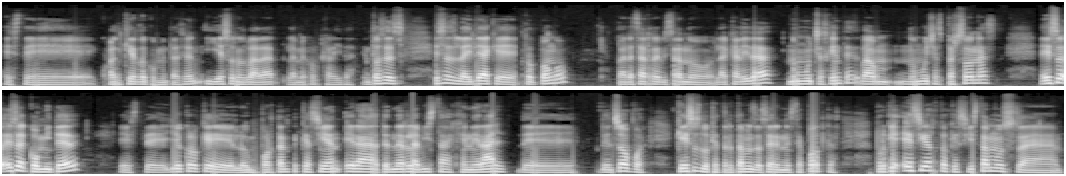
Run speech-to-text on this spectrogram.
este, cualquier documentación, y eso nos va a dar la mejor calidad. Entonces, esa es la idea que propongo para estar revisando la calidad. No mucha gente, no muchas personas. Eso, ese comité, este, yo creo que lo importante que hacían era tener la vista general de del software, que eso es lo que tratamos de hacer en este podcast. Porque es cierto que si estamos ah,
